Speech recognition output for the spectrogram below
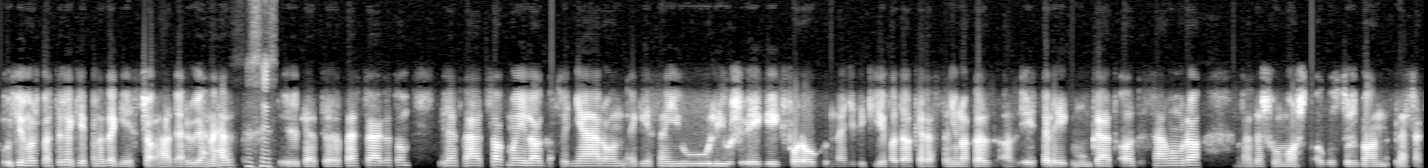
úgyhogy most már tulajdonképpen az egész család erőemel, őket pesztrálgatom, illetve hát szakmailag az, hogy nyáron egészen július végéig forog, negyedik évad a keresztanyúnak az, az épp elég munkát ad számomra. Ráadásul most augusztusban leszek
